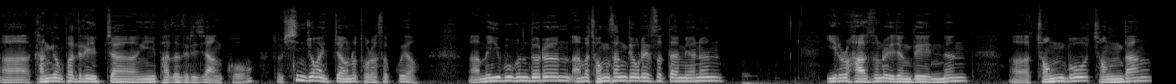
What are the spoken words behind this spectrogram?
아, 강경파들의 입장이 받아들이지 않고 좀 신중한 입장으로 돌아섰고요. 아마 이 부분들은 아마 정상적으로 했었다면은 1월 하순으로 예정돼 있는 어, 정부, 정당,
